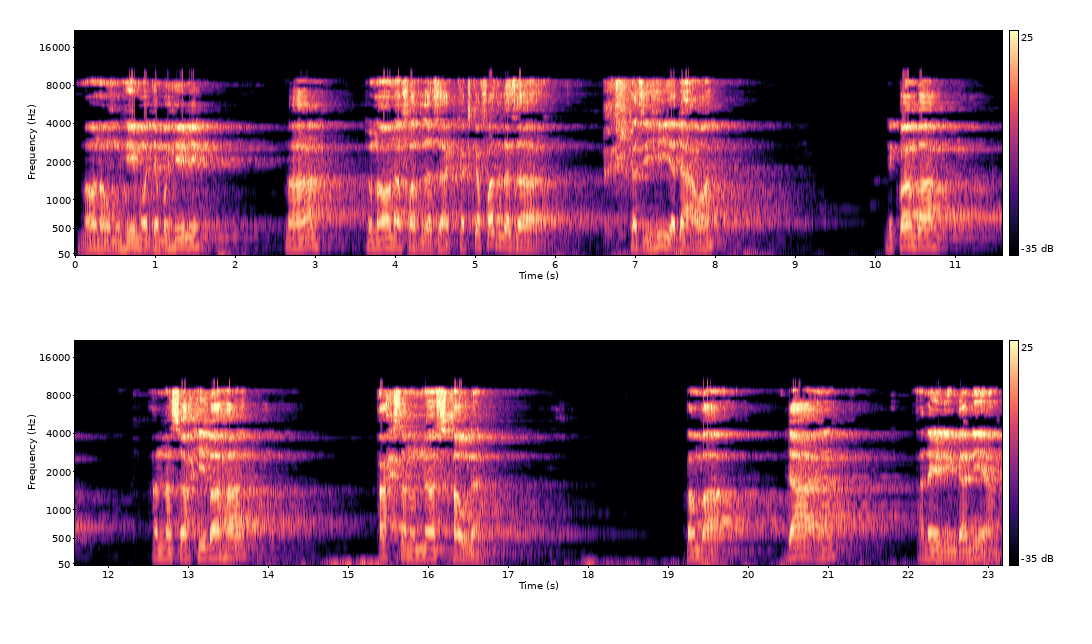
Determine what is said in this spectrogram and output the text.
Tunaona umuhimu wa jambo hili na tunaona fadhila zake. Katika fadhila za kazi hii ya dawa ni kwamba anna sahibaha ahsanu nnas qaulan, kwamba dai anayelingania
